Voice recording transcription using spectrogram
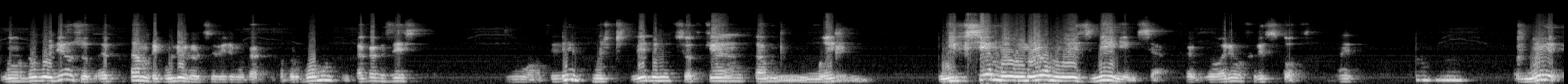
Но другое дело, что это там регулируется, видимо, как-то по-другому, так как здесь. Вот. И, значит, видимо, все-таки там мы... Не все мы умрем, но изменимся, как говорил Христос. Мы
